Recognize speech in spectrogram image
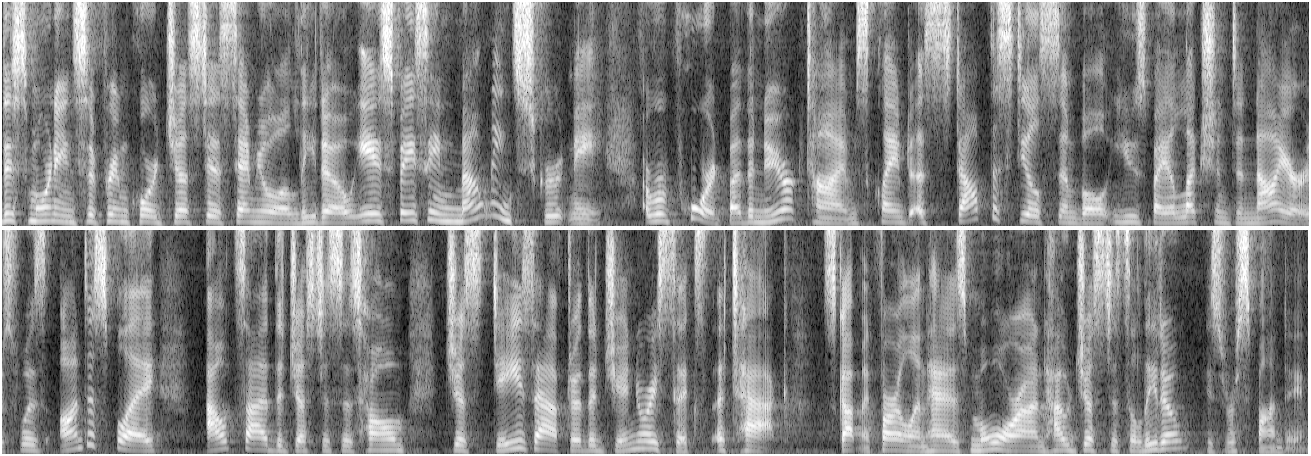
This morning, Supreme Court Justice Samuel Alito is facing mounting scrutiny. A report by the New York Times claimed a Stop the Steal symbol used by election deniers was on display outside the justice's home just days after the January 6th attack. Scott MacFarlane has more on how Justice Alito is responding.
